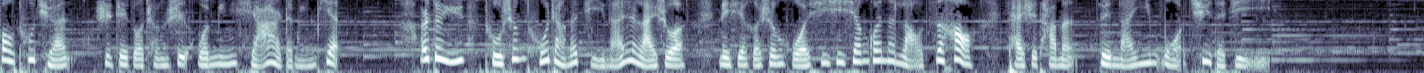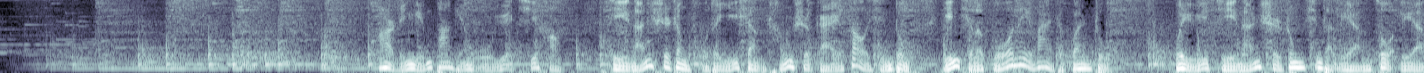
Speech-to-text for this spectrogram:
趵突泉是这座城市闻名遐迩的名片；而对于土生土长的济南人来说，那些和生活息息相关的老字号才是他们最难以抹去的记忆。二零零八年五月七号。济南市政府的一项城市改造行动引起了国内外的关注。位于济南市中心的两座两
